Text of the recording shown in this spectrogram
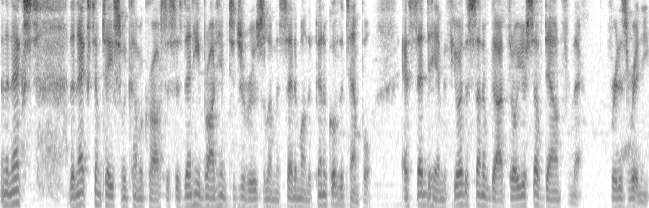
And the next, the next temptation we come across it says, Then he brought him to Jerusalem and set him on the pinnacle of the temple, and said to him, If you are the Son of God, throw yourself down from there. For it is written,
